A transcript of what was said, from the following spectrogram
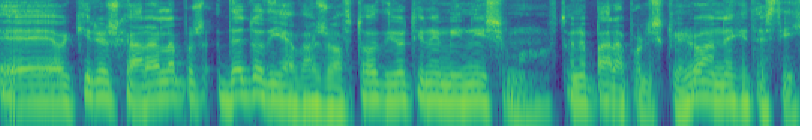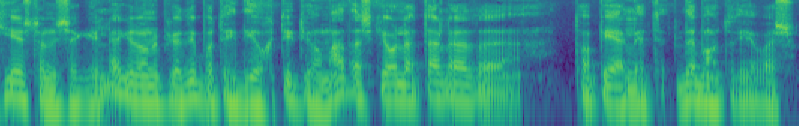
Ε, ο κύριος Χαράλαπος δεν το διαβάζω αυτό, διότι είναι μηνύσιμο. Αυτό είναι πάρα πολύ σκληρό. Αν έχετε στοιχεία στον εισαγγελέα και τον οποιοδήποτε ιδιοκτήτη ομάδας και όλα τα άλλα τα, τα οποία λέτε. Δεν μπορώ να το διαβάσω.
